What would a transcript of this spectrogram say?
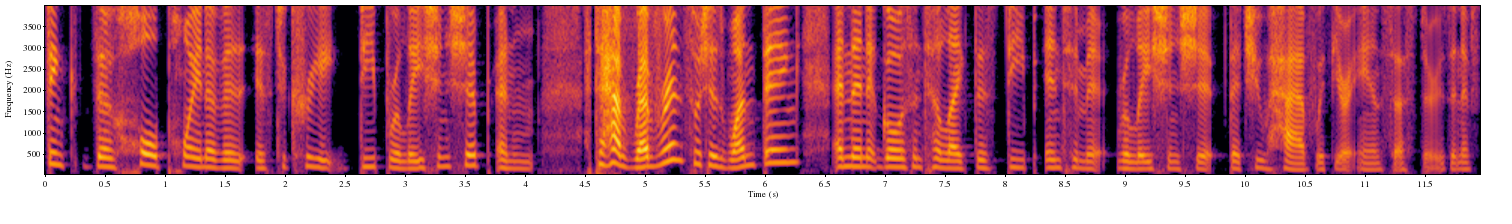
think the whole point of it is to create deep relationship and to have reverence which is one thing and then it goes into like this deep intimate relationship that you have with your ancestors. And if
